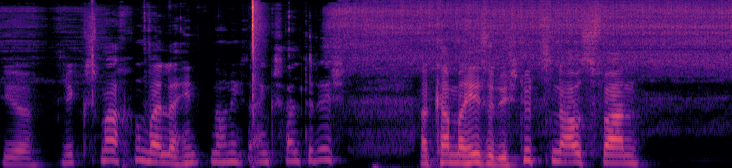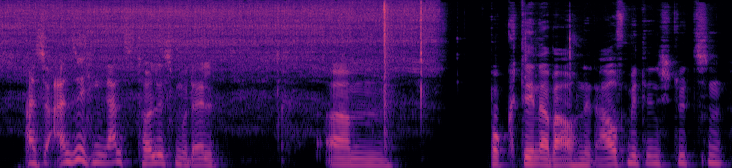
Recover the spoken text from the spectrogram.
hier nichts machen, weil er hinten noch nicht eingeschaltet ist. Dann kann man hier so die Stützen ausfahren. Also an sich ein ganz tolles Modell. Ähm, bockt den aber auch nicht auf mit den Stützen.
